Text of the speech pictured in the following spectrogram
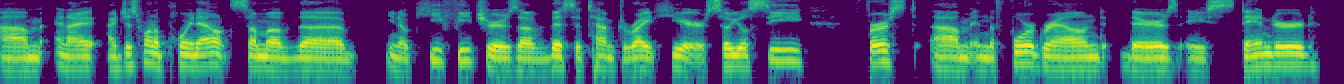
Um, and I, I just want to point out some of the you know key features of this attempt right here. So you'll see first um, in the foreground there's a standard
